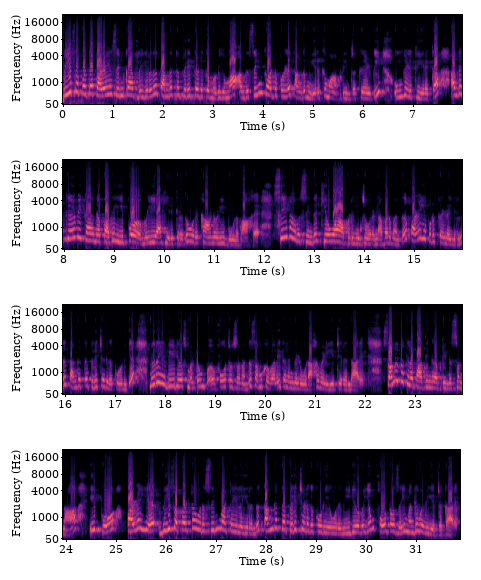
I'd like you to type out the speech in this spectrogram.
வீசப்பட்ட பழைய சிம் கார்டுல இருந்து தங்கத்தை பிரித்தெடுக்க முடியுமா? அந்த சிம் கார்டுக்குள்ள தங்கம் இருக்குமா? அப்படின்ற கேள்வி உங்களுக்கு இருக்கா? அந்த கேள்விக்கான பதில் இப்போ வெளியாகி இருக்கிறது ஒரு காணொளி மூலமாக. சீனாவை சேர்ந்த கியோவா அப்படின்ற ஒரு நபர் வந்து பழைய பொருட்கள்ல இருந்து தங்கத்தை பிரிச்செடுக்கக்கூடிய நிறைய வீடியோஸ் மற்றும் போட்டோஸை வந்து சமூக வலைதளங்கள் ஊடாக வெளியிட்டிருந்தாரு. சமீபத்துல பாத்தீங்க அப்படின்னு சொன்னா இப்போ பழைய வீசப்பட்ட ஒரு சிம் அட்டையில இருந்து தங்கத்தை பிரிச்செடுக்கக்கூடிய ஒரு வீடியோ வீடியோவையும் போட்டோஸையும் வந்து வெளியிட்டிருக்காரு.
